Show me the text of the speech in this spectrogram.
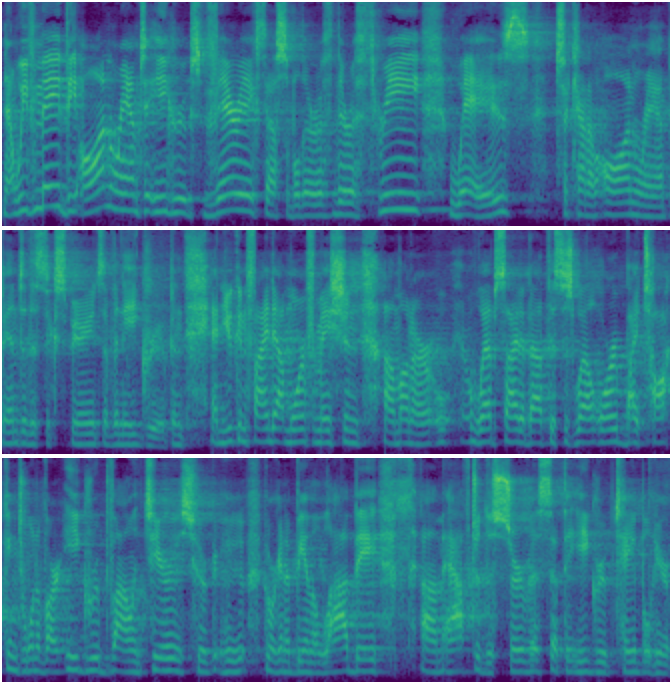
Now, we've made the on ramp to e groups very accessible. There are, there are three ways to kind of on ramp into this experience of an e group. And, and you can find out more information um, on our website about this as well, or by talking to one of our e group volunteers who, who, who are going to be in the lobby um, after the service at the e group table here.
